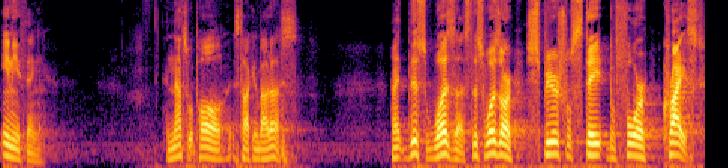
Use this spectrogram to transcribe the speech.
anything. And that's what Paul is talking about us. Right? This was us. This was our spiritual state before Christ.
